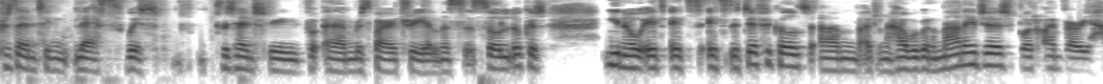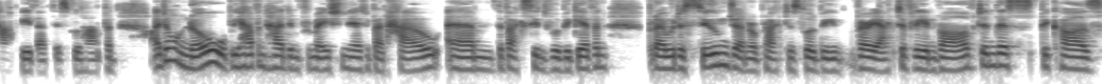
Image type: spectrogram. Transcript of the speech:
presenting less with potentially um, respiratory illnesses. So look at, you know, it, it's it's difficult. Um, I don't know how we're going to manage it, but I'm very happy that this will happen. I don't know. We haven't had information yet about how um, the vaccines will be given, but I would assume general practice will be very actively involved in this because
